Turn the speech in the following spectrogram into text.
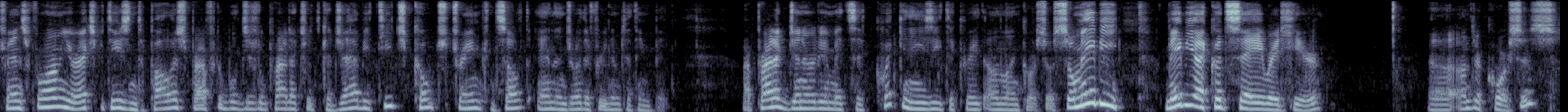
Transform your expertise into polished profitable digital products with Kajabi. Teach coach train consult and enjoy the freedom to think big. Our product generator makes it quick and easy to create online courses. So maybe maybe I could say right here uh, under courses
